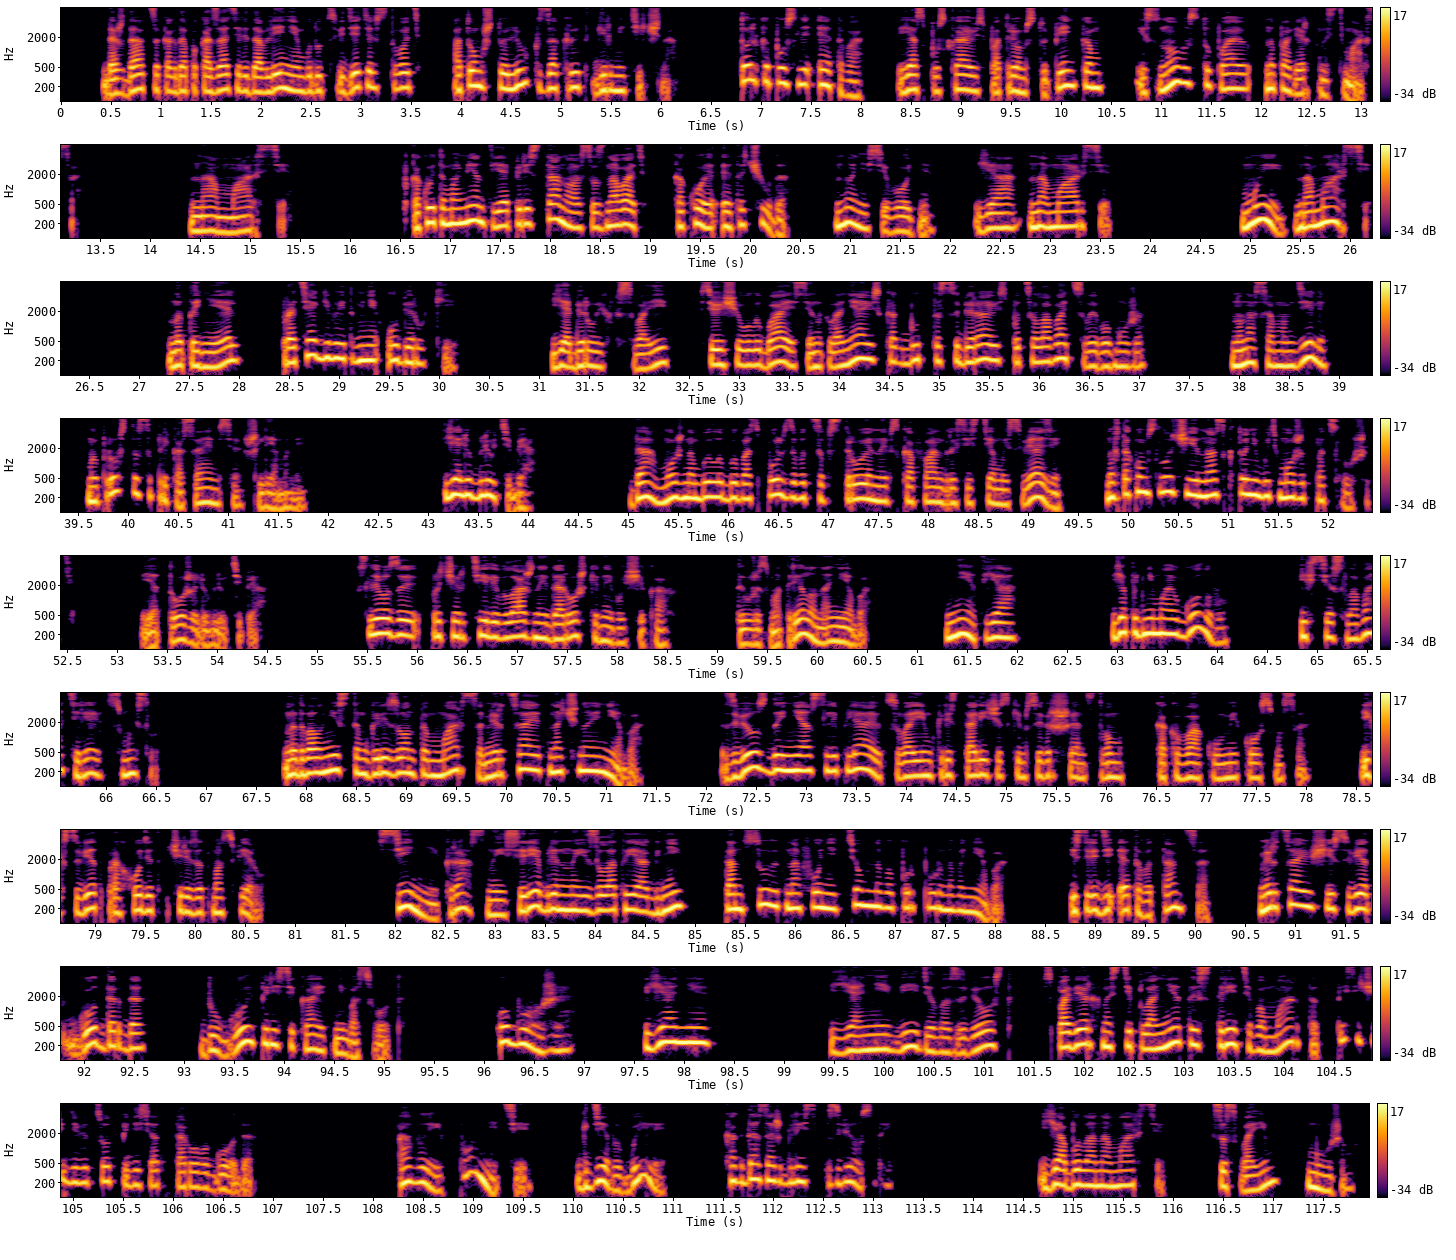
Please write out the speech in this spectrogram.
Дождаться, когда показатели давления будут свидетельствовать о том, что люк закрыт герметично. Только после этого я спускаюсь по трем ступенькам и снова ступаю на поверхность Марса. На Марсе. В какой-то момент я перестану осознавать, какое это чудо. Но не сегодня. Я на Марсе. Мы на Марсе. Натаниэль протягивает мне обе руки. Я беру их в свои все еще улыбаясь и наклоняюсь, как будто собираюсь поцеловать своего мужа. Но на самом деле мы просто соприкасаемся шлемами. «Я люблю тебя». Да, можно было бы воспользоваться встроенной в скафандры системой связи, но в таком случае нас кто-нибудь может подслушать. «Я тоже люблю тебя». Слезы прочертили влажные дорожки на его щеках. «Ты уже смотрела на небо?» «Нет, я...» Я поднимаю голову, и все слова теряют смысл. Над волнистым горизонтом Марса мерцает ночное небо. Звезды не ослепляют своим кристаллическим совершенством, как в вакууме космоса. Их свет проходит через атмосферу. Синие, красные, серебряные и золотые огни танцуют на фоне темного пурпурного неба. И среди этого танца мерцающий свет Годдарда дугой пересекает небосвод. О боже! Я не... Я не видела звезд с поверхности планеты с 3 марта 1952 года. А вы помните, где вы были, когда зажглись звезды? Я была на Марсе со своим мужем.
